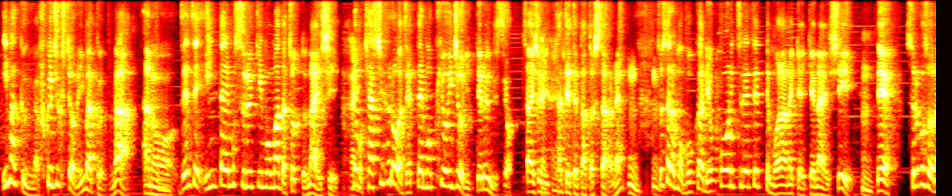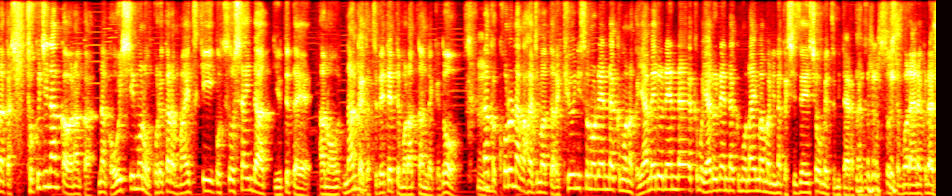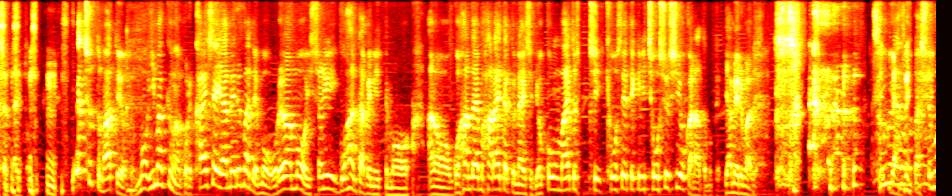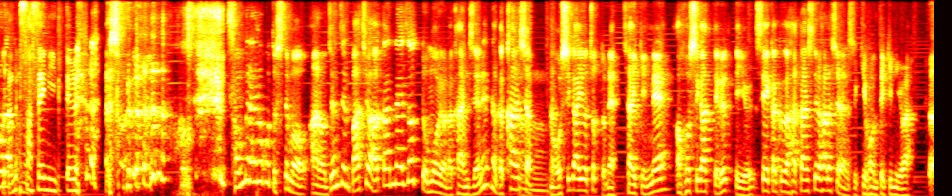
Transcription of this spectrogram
今君が副塾長の今君があの、全然引退もする気もまだちょっとないし、はい。でもキャッシュフローは絶対目標以上にいってるんですよ。最初に立ててたとしたらね、うんうん。そしたらもう僕は旅行に連れてってもらわなきゃいけないし、うんうん。でそれこそなんか食事なんかはなんかなんか美味しいものをこれから毎月ご馳走したいんだって言っててあの何回か連れてってもらったんだけど、うん。なんかコロナが始まったら急にその連絡もなんかやめる連絡もやる連絡もないままになんか自然消滅みたいな感じでご馳走してもらえなくなっちゃったりと うん。いやちょっと待ってよと。もう今君はこれ会社辞めるまでもう俺はもう一緒にご飯食べに行ってもあのご飯代も払いたくないし旅行も毎年強制的に徴収しようかなと思って辞めるまで。そんぐらいのことはしてもらやってめさせに行ってる。そんぐらいのことしてもあの全然罰は当たんないぞって思うような感じでねなんか感謝の押し買いをちょっとね最近ねあ欲しがってるっていう性格が破綻してる話なんですよ基本的には。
